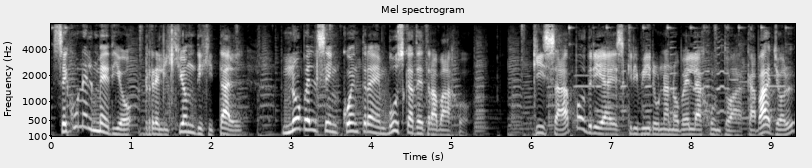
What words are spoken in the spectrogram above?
Según el medio Religión Digital, Nobel se encuentra en busca de trabajo. Quizá podría escribir una novela junto a Caballol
